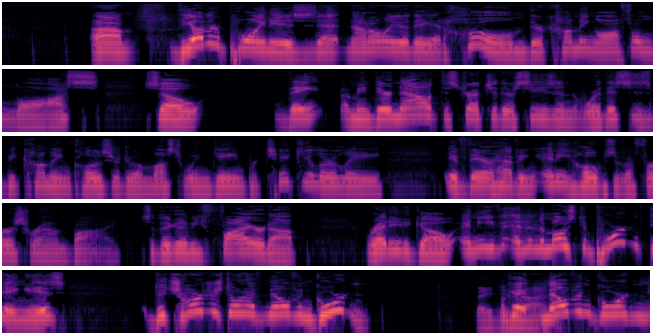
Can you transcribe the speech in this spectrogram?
um, the other point is that not only are they at home, they're coming off a loss. So they, I mean, they're now at the stretch of their season where this is becoming closer to a must-win game, particularly if they're having any hopes of a first-round bye. So they're going to be fired up, ready to go, and even and then the most important thing is the Chargers don't have Melvin Gordon. they do Okay, not. Melvin Gordon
